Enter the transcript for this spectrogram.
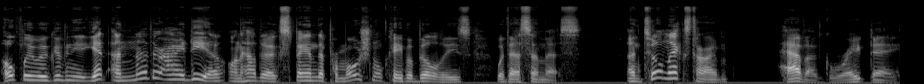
Hopefully we've given you yet another idea on how to expand the promotional capabilities with SMS. Until next time, have a great day.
